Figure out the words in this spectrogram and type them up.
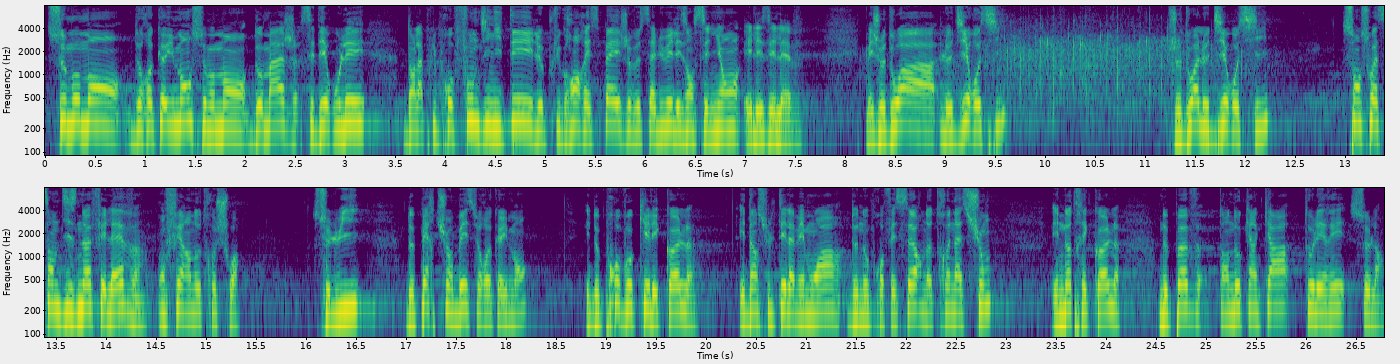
ce moment de recueillement, ce moment d'hommage s'est déroulé dans la plus profonde dignité et le plus grand respect. Et je veux saluer les enseignants et les élèves. Mais je dois le dire aussi, je dois le dire aussi, 179 élèves ont fait un autre choix, celui de perturber ce recueillement et de provoquer l'école et d'insulter la mémoire de nos professeurs, notre nation et notre école ne peuvent en aucun cas tolérer cela.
